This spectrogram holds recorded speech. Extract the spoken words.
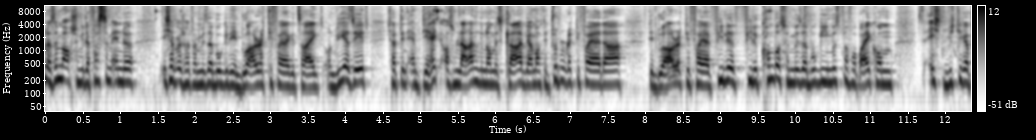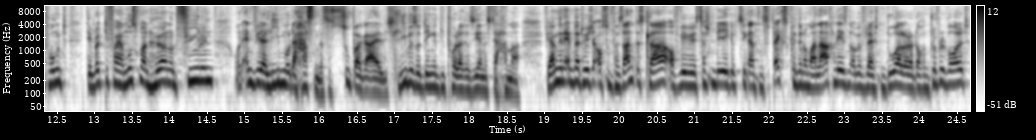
Da sind wir auch schon wieder fast am Ende. Ich habe euch heute von. Boogie den Dual Rectifier gezeigt. Und wie ihr seht, ich habe den Amp direkt aus dem Laden genommen, ist klar. Wir haben auch den Triple Rectifier da, den Dual Rectifier. Viele, viele Kombos von. Boogie, müsst mal vorbeikommen. Das ist echt ein wichtiger Punkt. Den Rectifier muss man hören und fühlen und entweder lieben oder hassen. Das ist super geil. Ich liebe so Dinge, die polarisieren, ist der Hammer. Wir haben den Amp natürlich auch zum Versand, ist klar. Auf www.session.de gibt es die ganzen Specs. Könnt ihr nochmal nachlesen, ob ihr vielleicht ein Dual oder doch ein Triple wollt.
